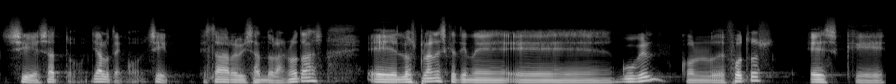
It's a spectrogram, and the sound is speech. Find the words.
sí, exacto, ya lo tengo, sí. Estaba revisando las notas. Eh, los planes que tiene eh, Google con lo de fotos es que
